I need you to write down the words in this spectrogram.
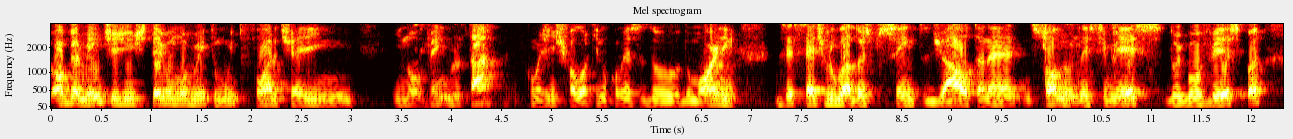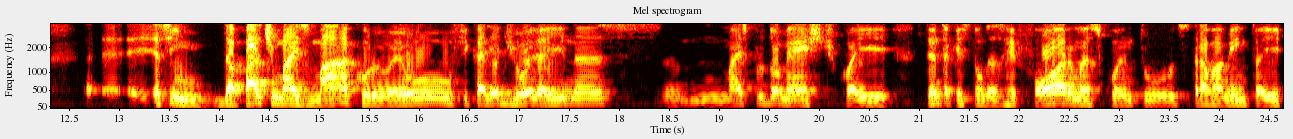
obviamente a gente teve um movimento muito forte aí em, em novembro, tá? Como a gente falou aqui no começo do, do morning, 17,2% de alta, né? Só no, nesse mês do Ibovespa. É, é, assim, da parte mais macro, eu ficaria de olho aí nas mais para o doméstico aí, tanto a questão das reformas quanto o destravamento aí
